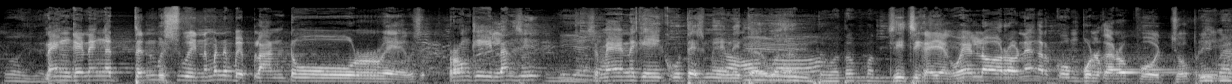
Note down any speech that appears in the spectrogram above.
Oh iya. neng kene ngeden wis suwe nemen nembe plantur we wis rong kilan sih Iya, iya. semene ki ikute semene Ya dawa Dawa temen. siji kaya kowe lorone ngerkumpul karo bojo primen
